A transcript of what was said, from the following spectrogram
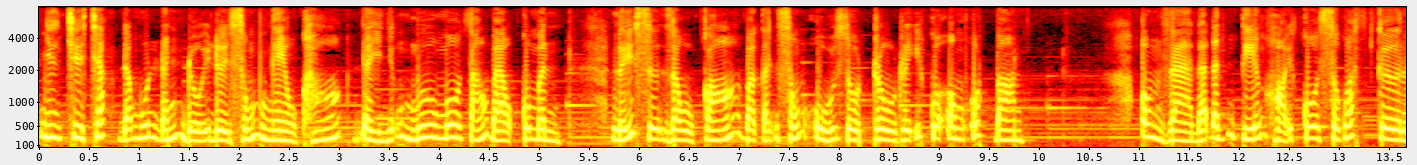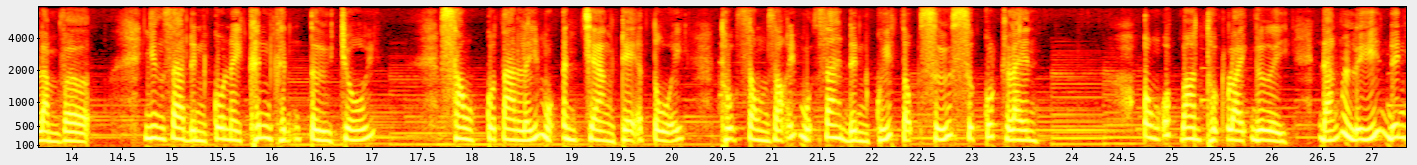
nhưng chưa chắc đã muốn đánh đổi đời sống nghèo khó đầy những mưu mô táo bạo của mình, lấy sự giàu có và cảnh sống ủ rột rầu rĩ của ông Osborne. Ông già đã đánh tiếng hỏi cô Swasker làm vợ, nhưng gia đình cô này khinh khỉnh từ chối. Sau cô ta lấy một anh chàng trẻ tuổi, thuộc dòng dõi một gia đình quý tộc xứ Scotland. Ông Upton thuộc loại người đáng lý nên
